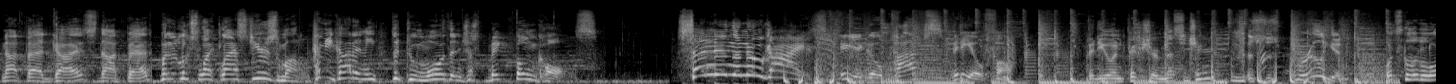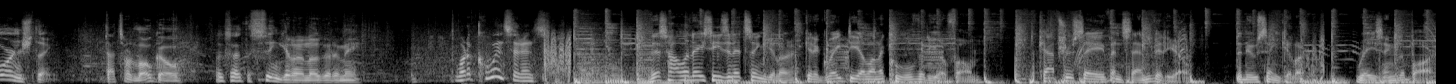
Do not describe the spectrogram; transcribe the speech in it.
Not bad, guys. Not bad. But it looks like last year's model. Have you got any that do more than just make phone calls? Send in the new guys! Here you go, Pops. Video phone. Video and picture messaging? This is brilliant. What's the little orange thing? That's our logo. Looks like the Cingular logo to me. What a coincidence. This holiday season at Cingular, get a great deal on a cool video phone. Capture, save, and send video. The new Cingular, raising the bar.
